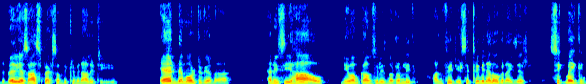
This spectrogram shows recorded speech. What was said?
the various aspects of the criminality, add them all together, and you see how Newham Council is not only unfit, it's a criminal organization, sick making.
